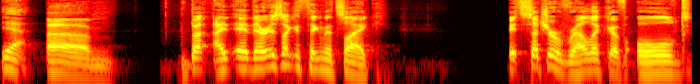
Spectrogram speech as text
Yeah. um but i eh, there is like a thing that's like it's such a relic of old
